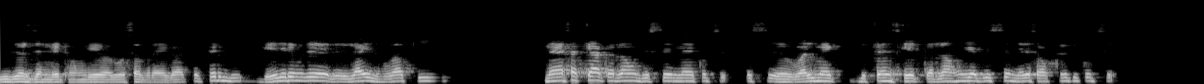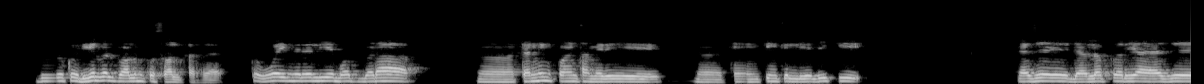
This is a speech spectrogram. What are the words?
यूज़र्स जनरेट होंगे और वो सब रहेगा। तो फिर धीरे धीरे मुझे रियलाइज़ हुआ कि मैं ऐसा क्या कर रहा हूँ जिससे मैं कुछ इस वर्ल्ड में एक डिफरेंस क्रिएट कर रहा हूँ या जिससे मेरे सॉफ्टवेयर की कुछ, जो कोई रियल वर्ल्ड प्रॉब्लम को सॉल्व कर रहा है। तो वो एक मेरे लिए बहुत बड़ा टर्निंग पॉइंट था मेरी थिंकिंग के लिए भी कि एज ए डेवलपर या एज ए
